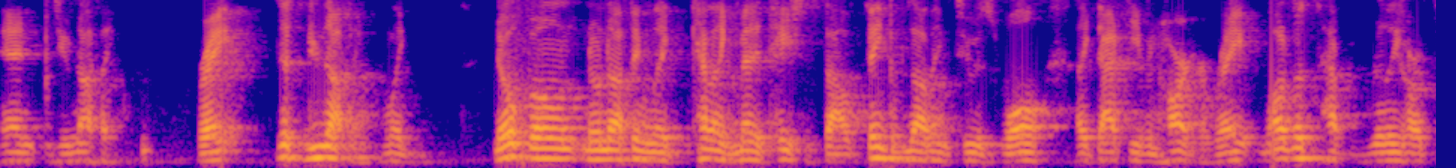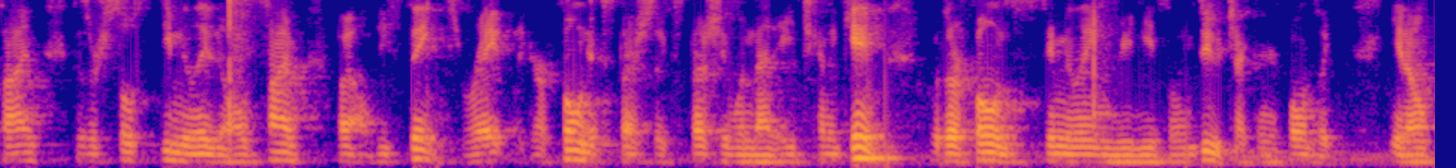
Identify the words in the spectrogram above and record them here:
and do nothing, right? Just do nothing. Like no phone, no nothing, like kind of like meditation style. Think of nothing too as well. Like that's even harder, right? A lot of us have a really hard time because we're so stimulated all the time by all these things, right? Like our phone, especially, especially when that age kind of came with our phones stimulating, we need something to do, checking your phones. Like, you know,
